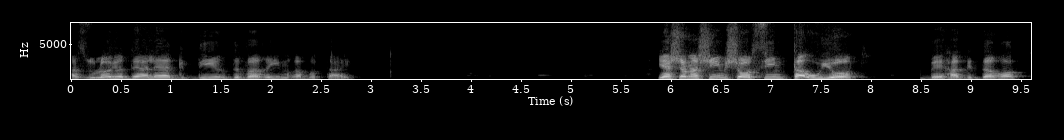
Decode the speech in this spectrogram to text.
אז הוא לא יודע להגדיר דברים, רבותיי. יש אנשים שעושים טעויות בהגדרות.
